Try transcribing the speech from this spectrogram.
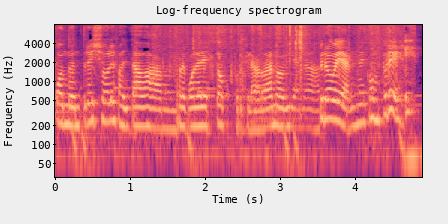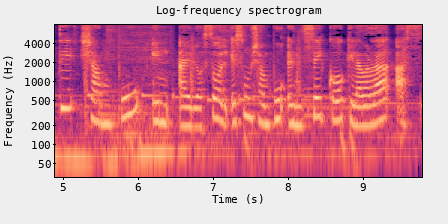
cuando entré yo le faltaba mm, reponer stock porque la verdad no había nada. Pero vean, me compré este shampoo en aerosol. Es un shampoo en seco que la verdad hace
